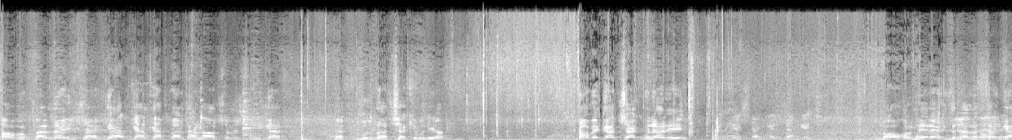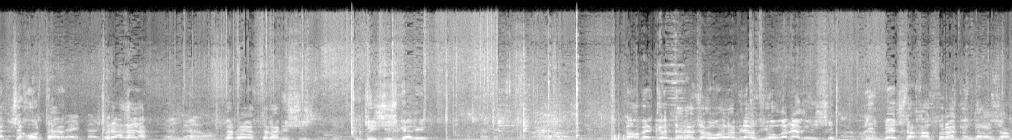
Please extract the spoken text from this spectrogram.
Al bu perdeyi çek. Gel gel gel perdenin açılışını gel. Hep burada çekimini yap. Abi gel çek bunları. Geç sen geç sen geç. La oğlum nereye gittin hele sen gel çek ortaya. Bırak hele. Ver sana bir şiş, iki şiş geleyim. Tabii göndereceğim. Valla biraz yoğun ya işim. Bir beş dakika sonra göndereceğim.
